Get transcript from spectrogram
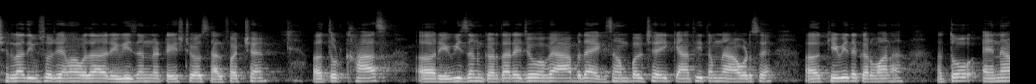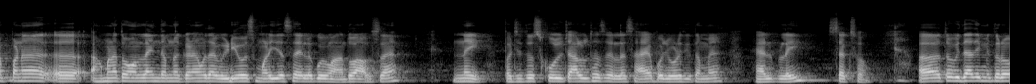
છેલ્લા દિવસો છે, એમાં બધા રિવિઝન ટેસ્ટ સેલ્ફ જ છે. તો ખાસ રિવિઝન કરતા રહેજો. હવે આ બધા એક્ઝામ્પલ છે એ ક્યાંથી તમને આવડશે કેવી રીતે કરવાના? તો એના પણ હમણાં તો ઓનલાઈન તમને ઘણા બધા વિડીયોઝ મળી જશે, એટલે કોઈ વાંધો આવશે નહીં. પછી તો સ્કૂલ ચાલુ થશે, એટલે સાહેબો જોડેથી તમે હેલ્પ લઈ શકશો. તો વિદ્યાર્થી મિત્રો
